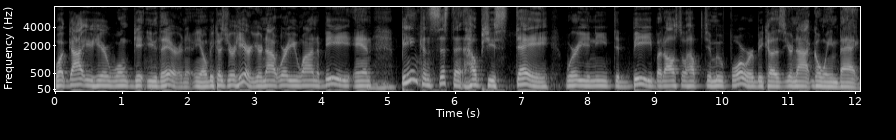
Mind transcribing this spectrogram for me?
What Got You Here Won't Get You There. And, you know, because you're here, you're not where you want to be. And being consistent helps you stay where you need to be, but also helps you move forward because you're not going back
